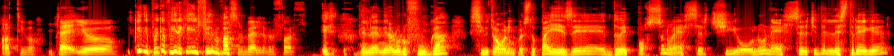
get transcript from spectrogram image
Ottimo. Cioè, io... quindi puoi capire che il film Deve va essere bello, per forza. e nella loro fuga si ritrovano in questo paese dove possono esserci o non esserci delle streghe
